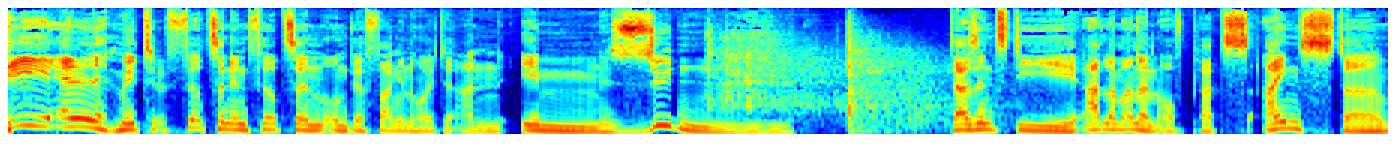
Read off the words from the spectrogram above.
DL mit 14 in 14 und wir fangen heute an im Süden. Da sind die Adler Mannheim auf Platz 1. Da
